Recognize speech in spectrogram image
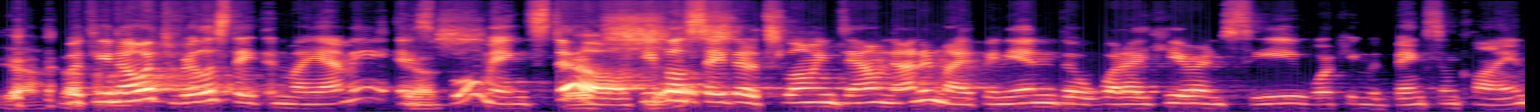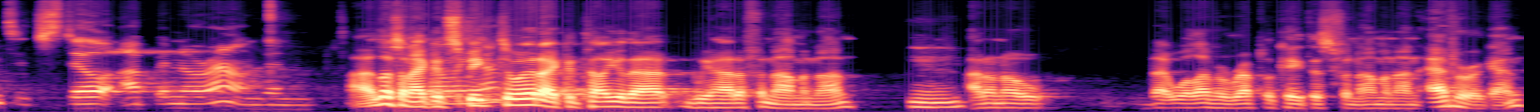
Yeah. But you know what? Real estate in Miami is Yes. booming still. It's- People yes. say that it's slowing down. Not in my opinion. The what I hear and see working with banks and clients, it's still up and around. And Uh, listen, I could speak up. to it. I could tell you that we had a phenomenon. Mhm. I don't know that we'll ever replicate this phenomenon ever again.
